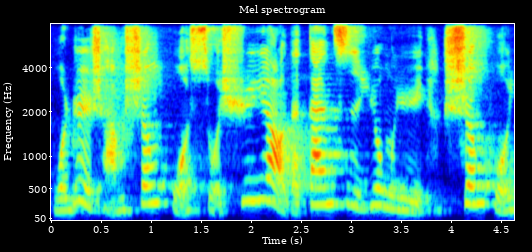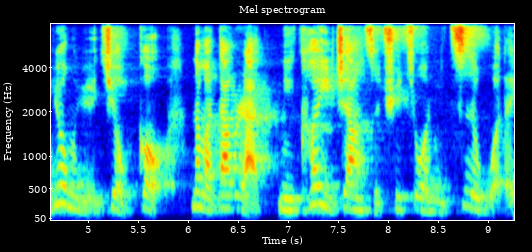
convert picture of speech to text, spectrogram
我日常生活所需要的单字用语、生活用语就够，那么当然你可以这样子去做你自我的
